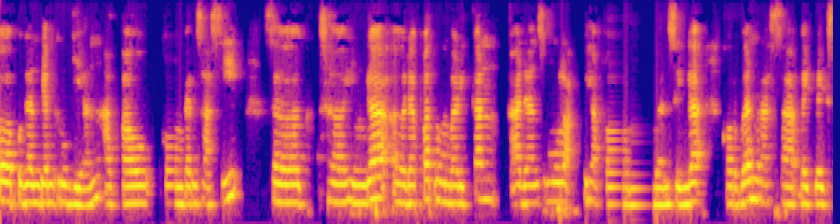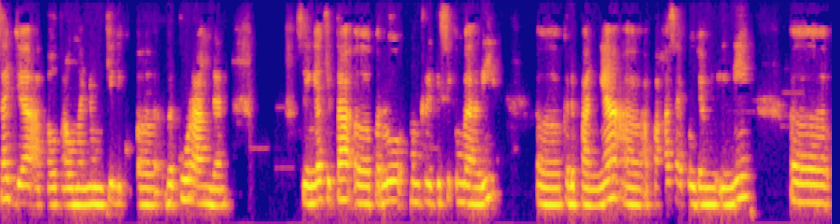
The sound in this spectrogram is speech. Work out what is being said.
uh, penggantian kerugian atau kompensasi se sehingga uh, dapat mengembalikan keadaan semula pihak korban sehingga korban merasa baik-baik saja atau traumanya mungkin di, uh, berkurang dan sehingga kita uh, perlu mengkritisi kembali uh, ke depannya uh, apakah Saiful Jamil ini uh,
